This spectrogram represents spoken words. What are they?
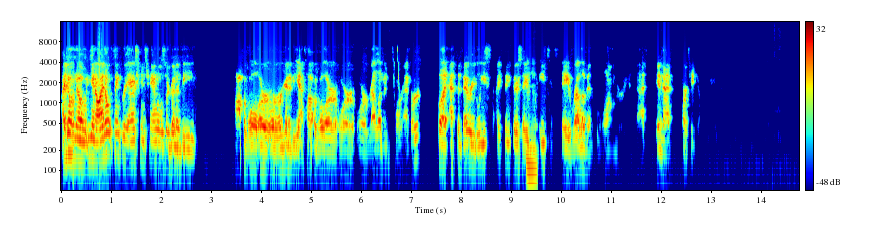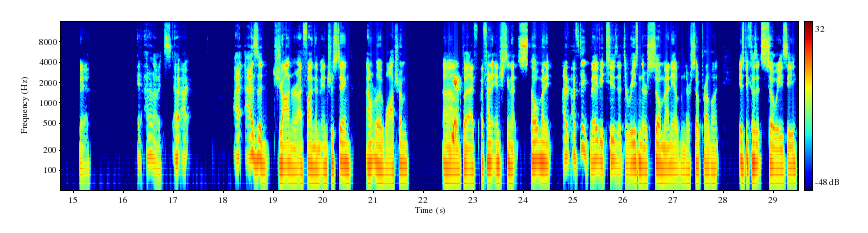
I don't know. You know, I don't think reaction channels are going to be topical or, or are going to be yeah topical or, or or relevant forever. But at the very least, I think there's a Mhm. way to stay relevant longer in that in that particular. Yeah, I don't know. It's I, I, I as a genre, I find them interesting. I don't really watch them, um, Yeah. but I, I find it interesting that so many. I, I think maybe too that the reason there's so many of them, they're so prevalent, is because it's so easy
